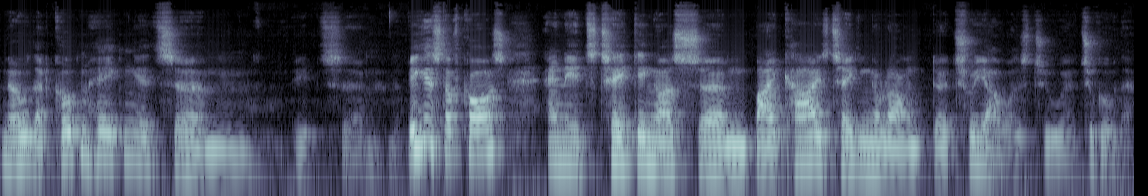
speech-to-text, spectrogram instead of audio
know that Copenhagen is um, it's um, the biggest, of course, and it's taking us um, by car. It's taking around uh, three hours to uh, to go there.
